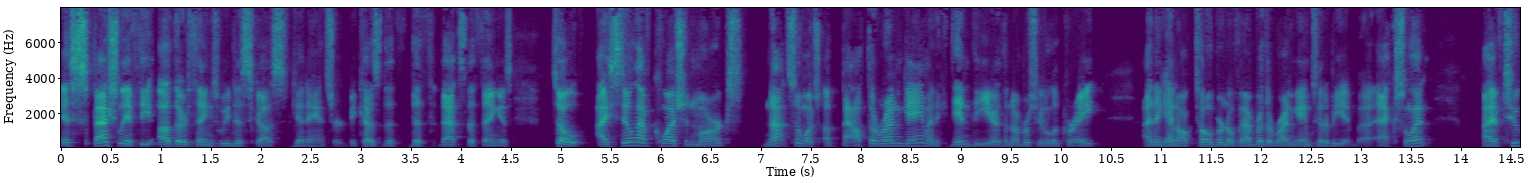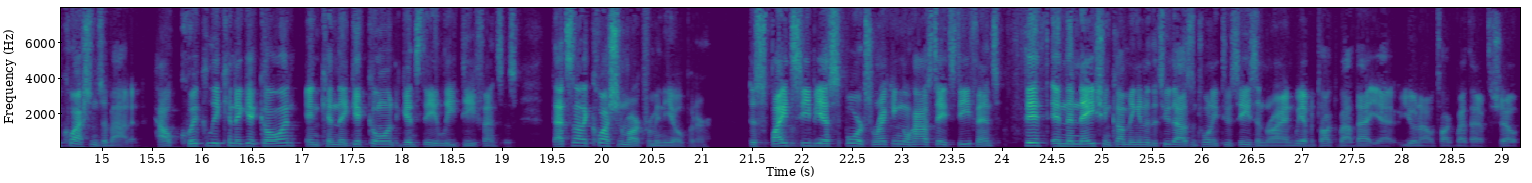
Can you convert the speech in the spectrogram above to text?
Especially if the other things we discuss get answered, because the, the that's the thing is. So I still have question marks not so much about the run game. I think at the end of the year, the numbers are going to look great. I think Yeah. in October, November, the run game is going to be uh, excellent. I have two questions about it. How quickly can they get going? And can they get going against the elite defenses? That's not a question mark for me in the opener. Despite Mhm. CBS Sports ranking Ohio State's defense fifth in the nation coming into the 2022 season, Ryan, we haven't talked about that yet. You and I will talk about that at the show,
